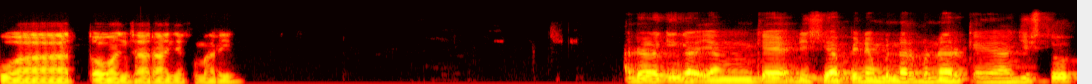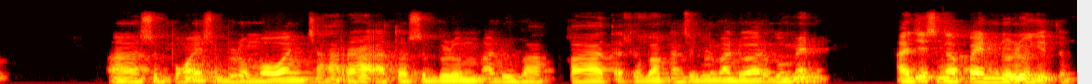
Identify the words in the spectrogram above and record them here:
buat wawancaranya kemarin. Ada lagi nggak yang kayak disiapin yang benar-benar kayak Ajis tuh eh, se- pokoknya sebelum wawancara atau sebelum adu bakat atau bahkan sebelum adu argumen Ajis ngapain dulu gitu?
